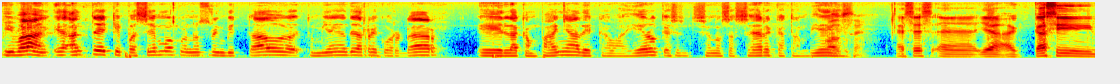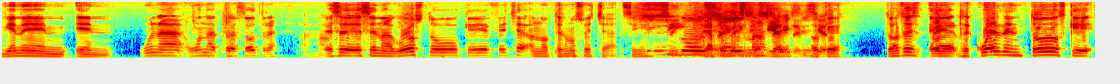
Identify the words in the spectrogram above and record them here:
Iván, eh, antes que pasemos con nuestro invitado, también es de recordar eh, la campaña de Caballero que se, se nos acerca también. Oh, sí. Ese es, eh, ya, casi vienen en una, una tras otra. Ajá. Ese es en agosto, ¿qué fecha? Ah, no tenemos fecha, ¿sí? Cinco, La primera semana. siete. Siete. Ok. Entonces, eh, recuerden todos que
